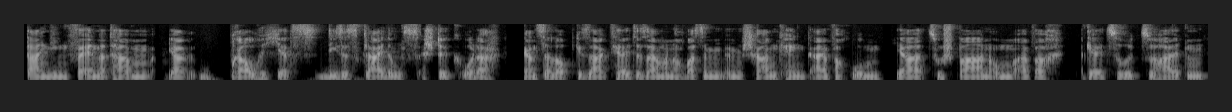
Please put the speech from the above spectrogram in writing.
dahingehend verändert haben. Ja, brauche ich jetzt dieses Kleidungsstück oder ganz salopp gesagt, hält es einfach noch was im, im Schrank hängt, einfach um ja zu sparen, um einfach Geld zurückzuhalten.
